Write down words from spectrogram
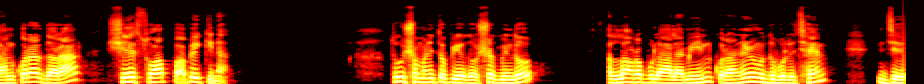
দান করার দ্বারা সে সোয়াব পাবে কিনা। তো সম্মানিত প্রিয় দর্শকবৃন্দ আল্লাহ রবুল্লা আলমিন কোরআনের মধ্যে বলেছেন যে,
